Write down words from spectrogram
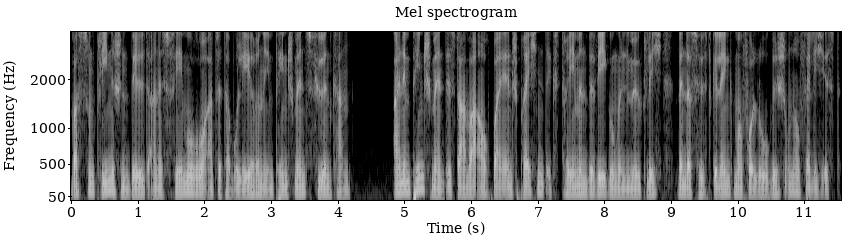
was zum klinischen Bild eines femoroacetabulären Impingements führen kann. Ein Impingement ist aber auch bei entsprechend extremen Bewegungen möglich, wenn das Hüftgelenk morphologisch unauffällig ist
